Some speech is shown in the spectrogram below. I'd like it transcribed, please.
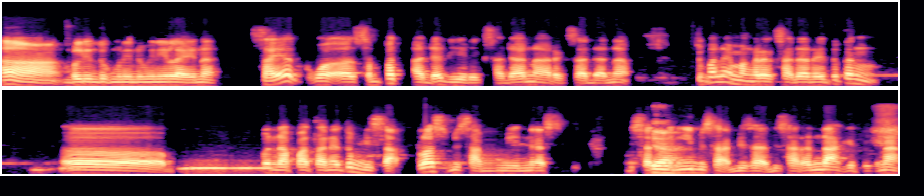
ah melindungi melindungi nilai nah saya uh, sempat ada di reksadana reksadana cuman emang reksadana itu kan uh, pendapatannya itu bisa plus bisa minus bisa yeah. tinggi bisa bisa bisa rendah gitu nah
